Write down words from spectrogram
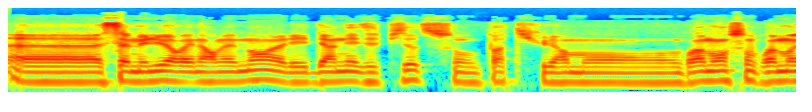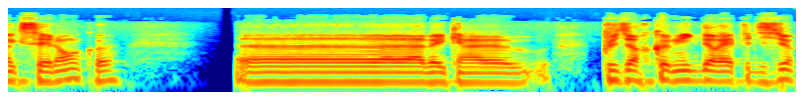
euh, s'améliore énormément. Les derniers épisodes sont particulièrement, vraiment, sont vraiment excellents, quoi. Euh, avec un- plusieurs comiques de répétition.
